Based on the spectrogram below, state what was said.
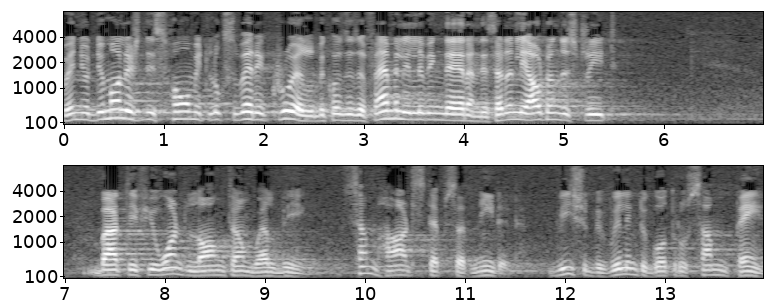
When you demolish this home, it looks very cruel because there's a family living there and they're suddenly out on the street. But if you want long-term well-being, some hard steps are needed. We should be willing to go through some pain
